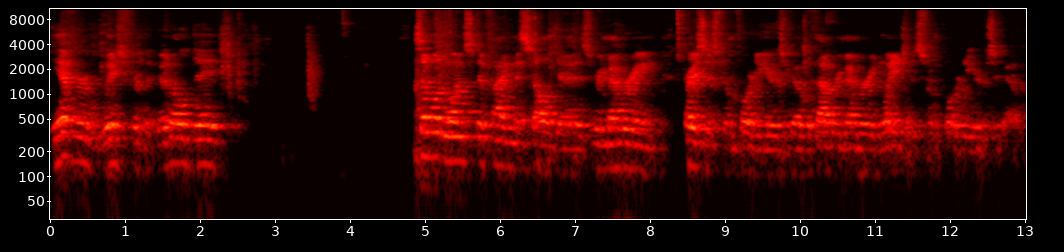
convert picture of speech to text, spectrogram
You ever wish for the good old days? Someone once defined nostalgia as remembering prices from forty years ago without remembering wages from forty years ago.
